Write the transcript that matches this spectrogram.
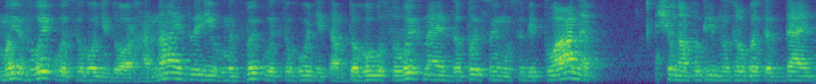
Ми звикли сьогодні до органайзерів, ми звикли сьогодні там до голосових, навіть записуємо собі плани що нам потрібно зробити в день,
